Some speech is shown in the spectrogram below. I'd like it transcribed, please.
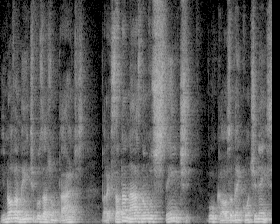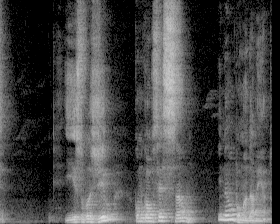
e novamente vos ajuntardes, para que Satanás não vos tente por causa da incontinência. E isso vos digo como concessão e não por mandamento.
